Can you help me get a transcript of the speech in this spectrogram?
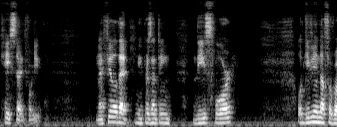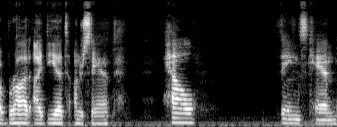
case study for you. And I feel that me presenting these four will give you enough of a broad idea to understand how things can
